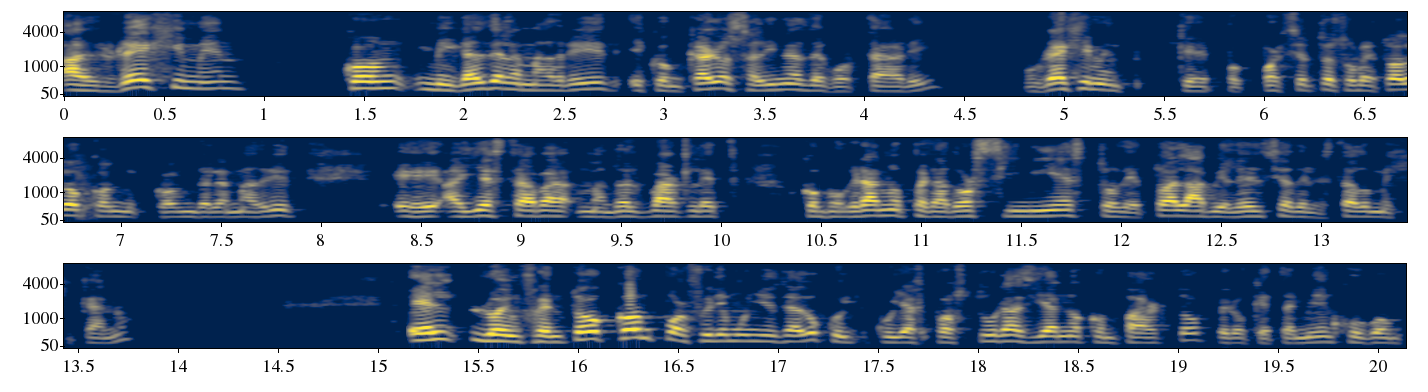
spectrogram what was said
al régimen con Miguel de la Madrid y con Carlos Salinas de Gortari, un régimen que, por, cierto, sobre todo con, con de la Madrid, eh, ahí estaba Manuel Bartlett como gran operador siniestro de toda la violencia del Estado mexicano. Él lo enfrentó con Porfirio Muñoz de cuyas posturas ya no comparto, pero que también jugó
